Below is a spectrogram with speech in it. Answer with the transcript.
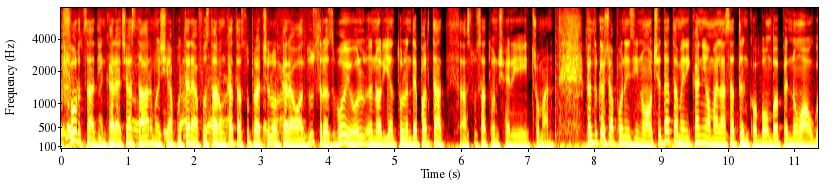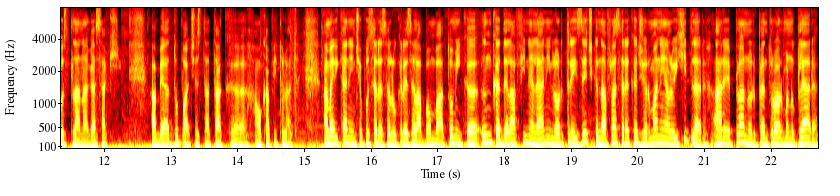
Forța din care această armă și a puterea a fost aruncată asupra celor care au adus războiul în Orientul îndepărtat, a spus atunci Harry Truman. Pentru că japonezii nu au cedat, americanii au mai lansat încă o bombă pe 9 august la Nagasaki. Abia după acest atac uh, au capitulat. Americanii începuseră să lucreze la bomba atomică încă de la finele anilor 30, când aflaseră că Germania lui Hitler are planuri pentru o armă nucleară.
